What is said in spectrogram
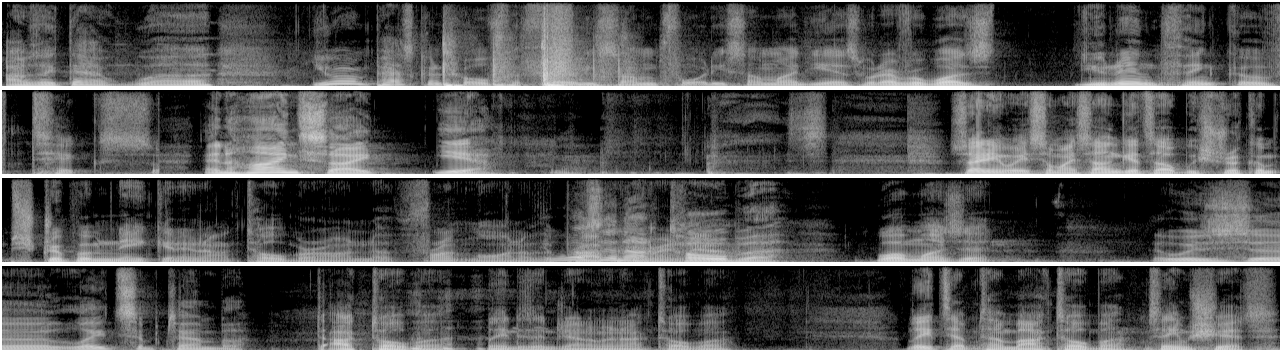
I was like, "Dad, well, you were in pest control for thirty some, forty some odd years, whatever it was. You didn't think of ticks?" In hindsight, yeah. So anyway, so my son gets up. We strip him, strip him naked in October on the front lawn of the It wasn't property right now. October. When was it? It was uh, late September. October, ladies and gentlemen, October. Late September, October, same shit.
